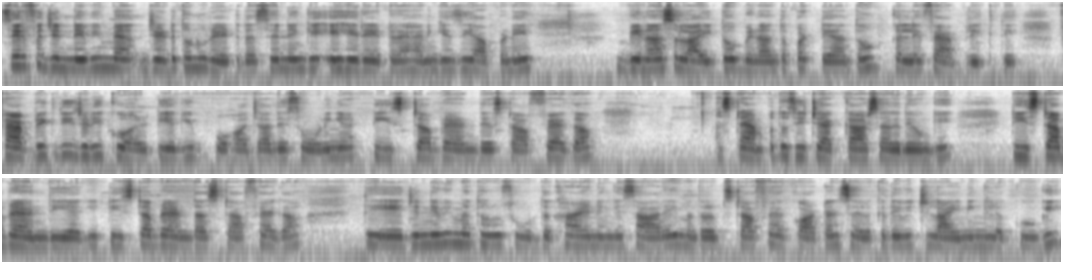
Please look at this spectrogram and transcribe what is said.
ਸਿਰਫ ਜਿੰਨੇ ਵੀ ਮੈਂ, ਜਿਹੜੇ ਤੁਹਾਨੂੰ ਰੇਟ ਦੱਸੇ ਨੇਗੇ, ਇਹ ਰੇਟ ਰਹਿਣਗੇ ਜੀ ਆਪਣੇ ਬਿਨਾ ਸਲਾਈ ਤੋਂ, ਬਿਨਾ ਦੁਪੱਟਿਆਂ ਤੋਂ ਕੱਲੇ ਫੈਬਰਿਕ ਤੇ ਫੈਬਰਿਕ ਦੀ ਜਿਹੜੀ ਕੁਆਲਿਟੀ ਹੈਗੀ, ਬਹੁਤ ਜ਼ਿਆਦਾ ਸੋਹਣੀ ਹੈ ਟੀਸਟਾ ਬ੍ਰਾਂਡ ਦੇ ਸਟੱਫ ਹੈਗਾ। ਸਟੈਂਪ ਤੁਸੀਂ ਚੈੱਕ ਕਰ ਸਕਦੇ ਹੋਗੇ। ਟੀਸਟਾ ਬ੍ਰਾਂਡ ਦੀ ਹੈਗੀ। ਟੀਸਟਾ ਬ੍ਰਾਂਡ ਦਾ ਸਟੱਫ ਹੈਗਾ। ਤੇ ਜਿੰਨੇ ਵੀ ਮੈਂ ਤੁਹਾਨੂੰ ਸੂਟ ਦਿਖਾਏ ਨੇਗੇ ਸਾਰੇ ਮਤਲਬ ਸਟੱਫ ਹੈ ਕਾਟਨ ਸਿਲਕ ਦੇ ਵਿੱਚ ਲਾਈਨਿੰਗ ਲੱਗੂਗੀ।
